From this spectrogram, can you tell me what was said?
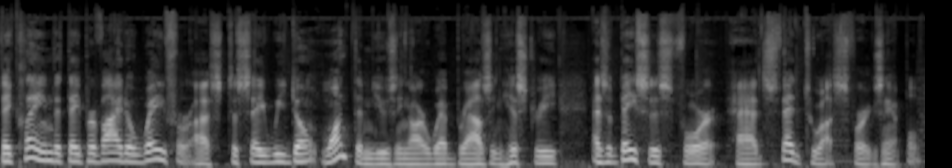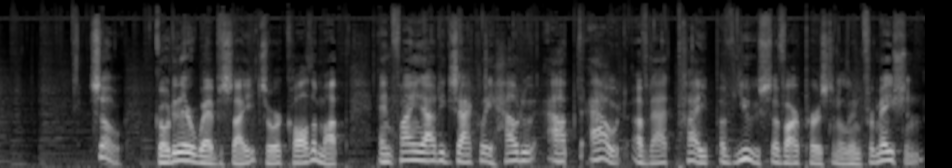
they claim that they provide a way for us to say we don't want them using our web browsing history as a basis for ads fed to us, for example. So, go to their websites or call them up and find out exactly how to opt out of that type of use of our personal information.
